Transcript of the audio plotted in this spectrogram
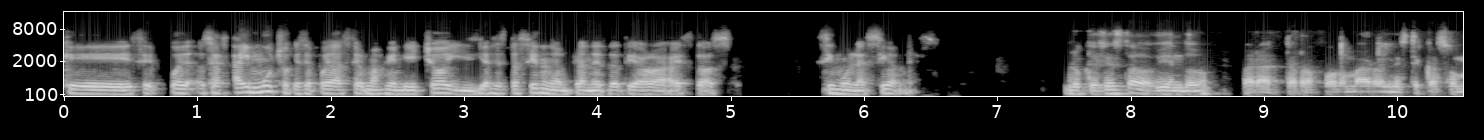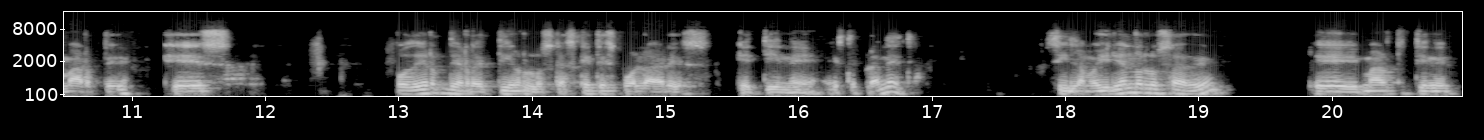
que se puede, o sea, hay mucho que se puede hacer, más bien dicho, y ya se está haciendo en el planeta Tierra estas simulaciones. Lo que se ha estado viendo para terraformar, en este caso Marte, es poder derretir los casquetes polares que tiene este planeta. Si la mayoría no lo sabe, eh, Marte tiene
